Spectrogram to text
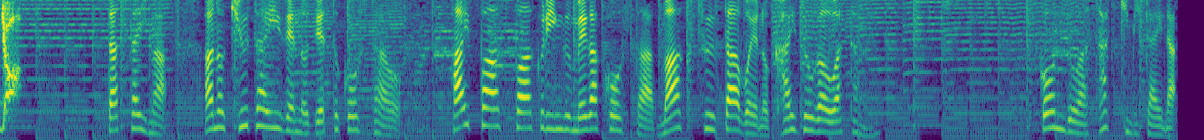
いやたった今あの球体以前のジェットコースターをハイパースパークリングメガコースターマーク2ターボへの改造が終わったのね。今度はさっきみたいな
